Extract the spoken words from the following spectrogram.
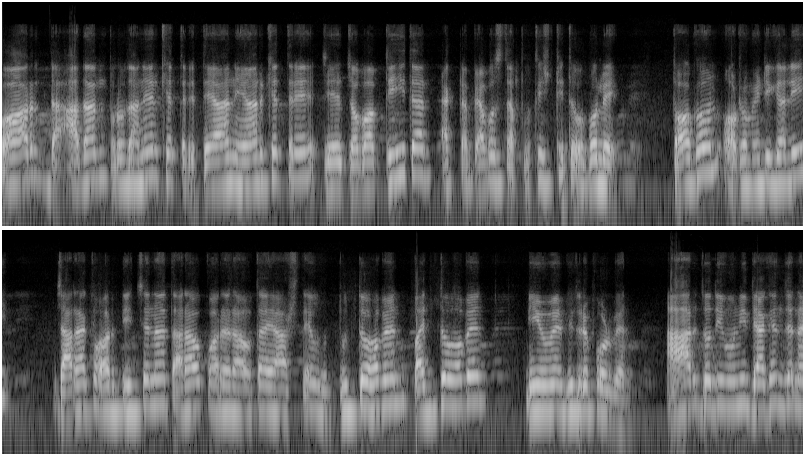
কর আদান প্রদানের ক্ষেত্রে দেয়া নেয়ার ক্ষেত্রে যে জবাবদিহিতার একটা ব্যবস্থা প্রতিষ্ঠিত হলে তখন অটোমেটিক্যালি যারা কর দিচ্ছে না তারাও করের আওতায় আসতে উদ্বুদ্ধ হবেন বাধ্য হবেন নিয়মের ভিতরে পড়বেন। আর যদি উনি দেখেন যে না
